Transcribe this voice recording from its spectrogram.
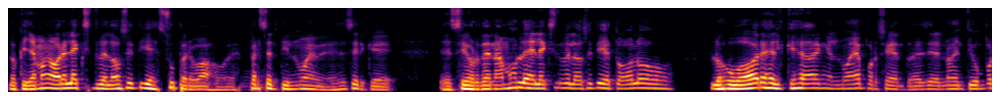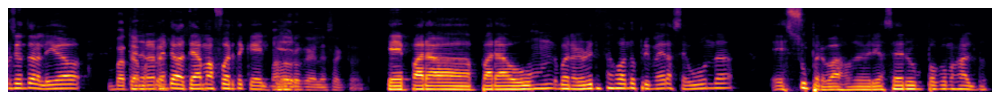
lo que llaman ahora el exit velocity es súper bajo, es Mm. percentil 9, es decir, que eh, si ordenamos el exit velocity de todos los, los jugadores, él queda en el 9%, es decir, el 91% de la liga batea más que generalmente él, batea más fuerte que él, más que, duro que él, exactamente. que para, para un, bueno, él ahorita está jugando primera, segunda, es súper bajo, debería ser un poco más alto.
